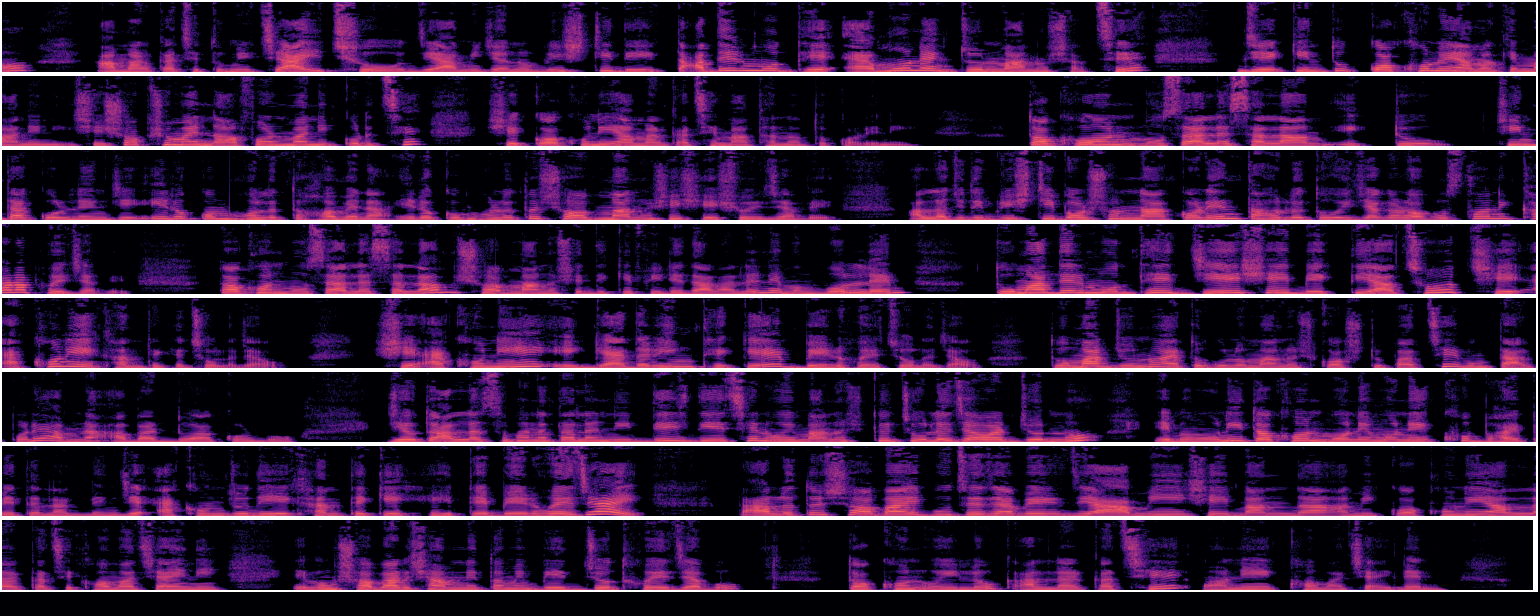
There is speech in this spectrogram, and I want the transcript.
আমার কাছে তুমি চাইছো যে, আমি যেন বৃষ্টি দেই, তাদের মধ্যে এমন একজন মানুষ আছে যে, কিন্তু কখনোই আমাকে মানেনি সে সবসময় নাফরমানি করেছে, সে কখনই আমার কাছে মাথা নত করেনি। তখন মুসা আলাহ সাল্লাম একটু চিন্তা করলেন যে, এরকম হলে তো হবে না, এরকম হলে তো সব মানুষই শেষ হয়ে যাবে। আল্লাহ যদি বৃষ্টি বর্ষণ না করেন, তাহলে তো ওই জায়গার অবস্থা অনেক খারাপ হয়ে যাবে। তখন মুসা আল্লাহ সাল্লাম সব মানুষের দিকে ফিরে দাঁড়ালেন এবং বললেন তোমাদের মধ্যে যে সেই ব্যক্তি আছো, সে এখনই এখান থেকে চলে যাও। সে এখনই এই গ্যাদারিং থেকে বের হয়ে চলে যাও। তোমার জন্য এতগুলো মানুষ কষ্ট পাচ্ছে এবং তারপরে আমরা আবার দোয়া করব। যেহেতু আল্লাহ সুবহানাহু তাআলা নির্দেশ দিয়েছেন ওই মানুষকে চলে যাওয়ার জন্য এবং উনি তখন মনে মনে খুব ভয় পেতে লাগলেন যে, এখন যদি এখান থেকে হেঁটে বের হয়ে যায় তাহলে তো সবাই বুঝে যাবে যে আমি সেই বান্দা, আমি কখনোই আল্লাহর কাছে ক্ষমা চাইনি এবং সবার সামনে তো আমি বেজ্জত হয়ে যাব। তখন ওই লোক আল্লাহর কাছে অনেক ক্ষমা চাইলেন।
